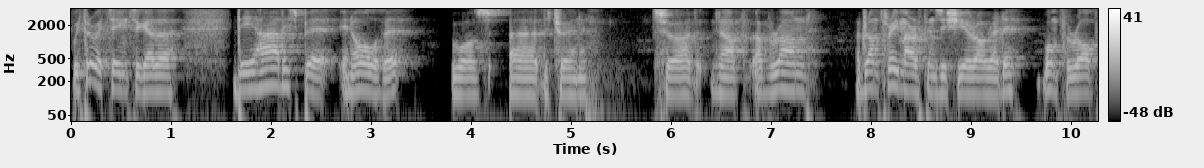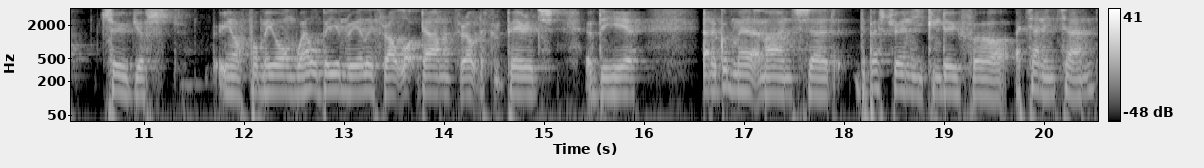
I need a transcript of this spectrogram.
we threw a team together. The hardest bit in all of it was uh, the training. So I'd, you know, I've, I've run I've run three marathons this year already. One for Rob, two just you know for my own well-being really throughout lockdown and throughout different periods of the year. And a good mate of mine said the best training you can do for a 10 in 10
